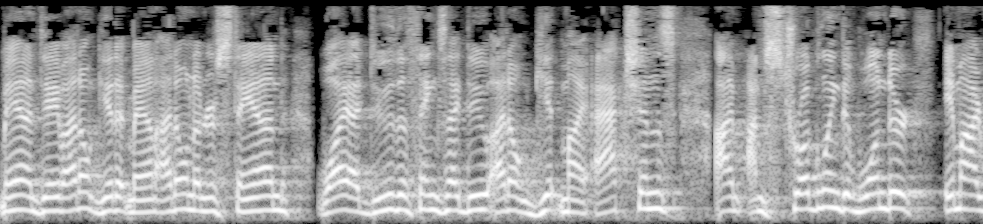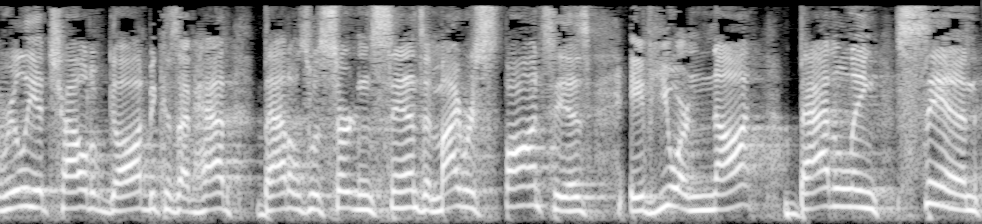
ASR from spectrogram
man, Dave, I don't get it, man. I don't understand why I do the things I do. I don't get my actions. I'm, I'm, struggling to wonder, am I really a child of God because I've had battles with certain sins? And my response is, if you are not battling sin,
